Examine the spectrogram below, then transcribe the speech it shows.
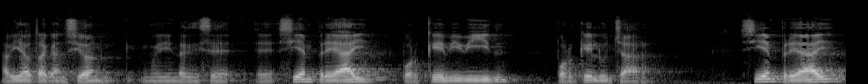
Había otra canción muy linda que dice, eh, siempre hay por qué vivir, por qué luchar. Siempre hay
